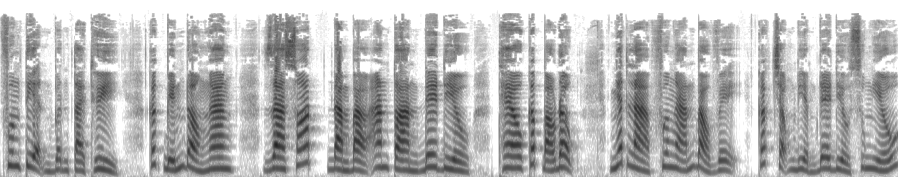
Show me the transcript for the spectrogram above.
phương tiện vận tải thủy, các bến đò ngang, ra soát đảm bảo an toàn đê điều theo cấp báo động, nhất là phương án bảo vệ các trọng điểm đê điều sung yếu,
